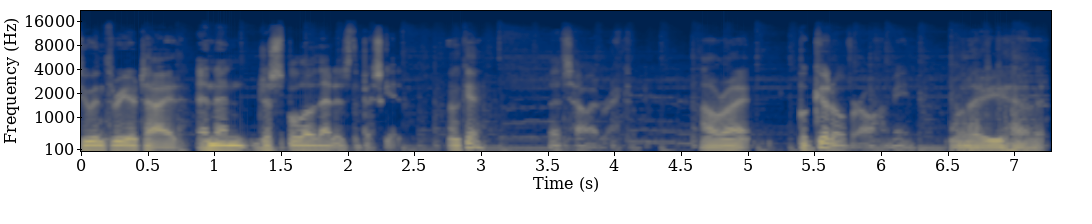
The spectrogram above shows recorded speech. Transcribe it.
Two and three are tied. and then just below that is the biscuit. Okay. That's how I'd rank them. All right. But good overall. I mean, Well, there you have it.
